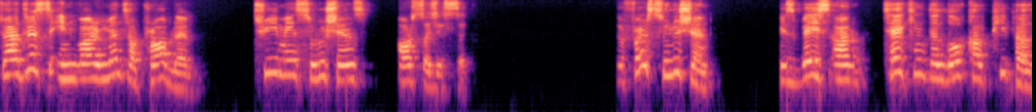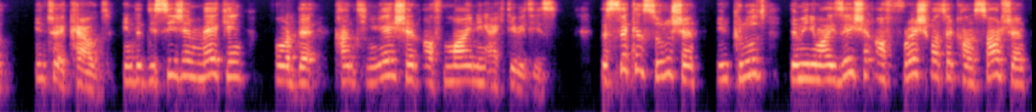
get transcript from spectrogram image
To address the environmental problem, three main solutions are suggested. The first solution is based on taking the local people into account in the decision making for the continuation of mining activities. The second solution includes the minimization of freshwater consumption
